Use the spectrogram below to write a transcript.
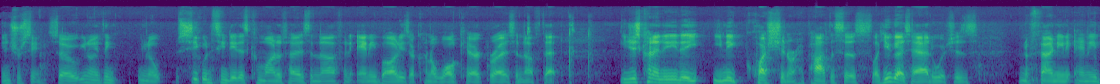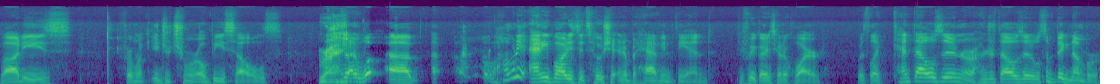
Interesting. So you know, I think you know, sequencing data is commoditized enough, and antibodies are kind of well characterized enough that you just kind of need a unique question or hypothesis, like you guys had, which is you know, finding antibodies from like intratumoral B cells. Right. So, what, uh, uh, how many antibodies did Totient end up having at the end before you guys got acquired? Was it like ten thousand or hundred thousand? It was a big number.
